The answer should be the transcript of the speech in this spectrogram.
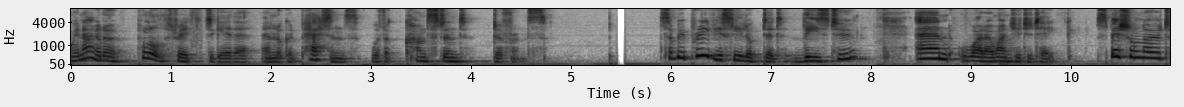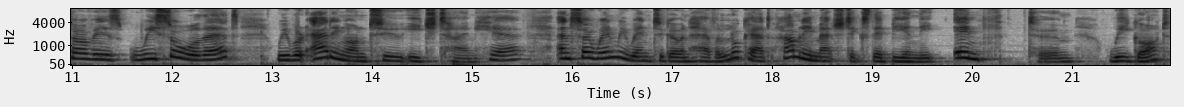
we're now going to pull all the threads together and look at patterns with a constant difference. So we previously looked at these two, and what I want you to take special note of is we saw that we were adding on 2 each time here, and so when we went to go and have a look at how many matchsticks there'd be in the nth term, we got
